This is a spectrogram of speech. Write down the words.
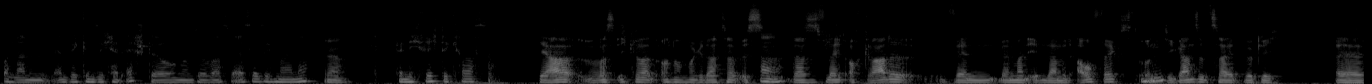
Und dann entwickeln sich halt Essstörungen und sowas. Weißt du, was ich meine? Ja. Finde ich richtig krass. Ja, was ich gerade auch nochmal gedacht habe, ist, ah. dass es vielleicht auch gerade, wenn, wenn man eben damit aufwächst mhm. und die ganze Zeit wirklich, äh,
